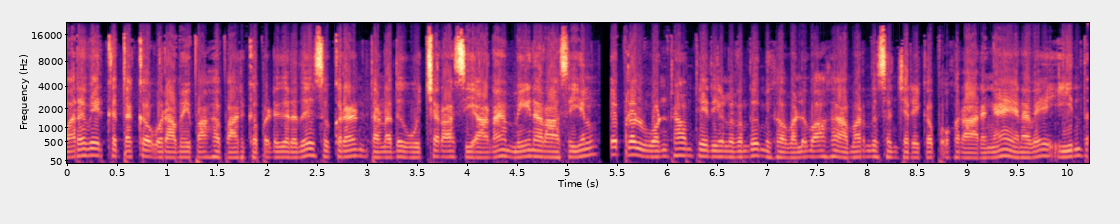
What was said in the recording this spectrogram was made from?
வரவேற்கத்தக்க ஒரு அமைப்பாக பார்க்கப்படுகிறது. சுக்கரன் தனது உச்சராசியான மீன ராசியில் ஏப்ரல் ஒன்றாம் தேதியிலிருந்து மிக வலுவாக அமர்ந்து சஞ்சரிக்க போகிறாருங்க. எனவே இந்த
